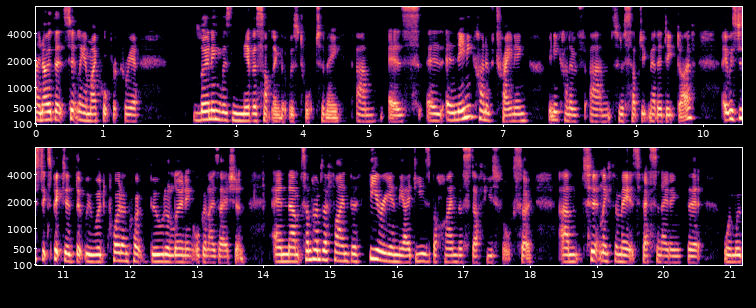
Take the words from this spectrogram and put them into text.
I know that certainly in my corporate career, learning was never something that was taught to me um, as, as, in any kind of training, any kind of um, sort of subject matter deep dive. It was just expected that we would quote unquote build a learning organization. And um, sometimes I find the theory and the ideas behind this stuff useful. So um, certainly for me, it's fascinating that when we're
